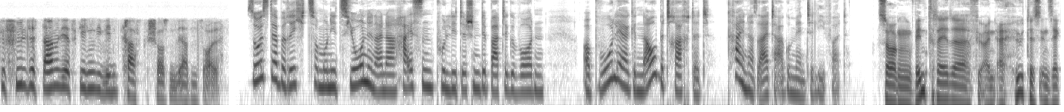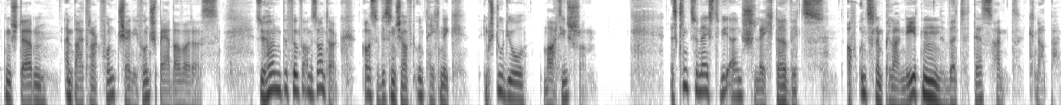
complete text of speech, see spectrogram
Gefühl, dass damit jetzt gegen die Windkraft geschossen werden soll. So ist der Bericht zur Munition in einer heißen politischen Debatte geworden, obwohl er genau betrachtet keiner Seite Argumente liefert. Sorgen Windräder für ein erhöhtes Insektensterben? Ein Beitrag von Jenny von Sperber war das. Sie hören B5 am Sonntag aus Wissenschaft und Technik im Studio Martin Schramm. Es klingt zunächst wie ein schlechter Witz. Auf unserem Planeten wird der Sand knapp.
